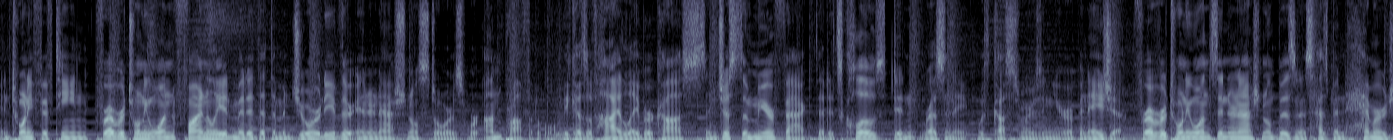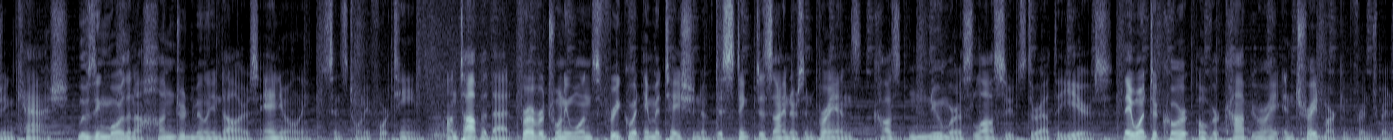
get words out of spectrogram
In 2015, Forever 21 finally admitted that the majority of their international stores were unprofitable because of high labor costs and just the mere fact that its clothes didn't resonate with customers in Europe and Asia. Forever 21's international business has been hemorrhaging cash, losing more than $100 million annually since 2014. On top of that, Forever 21's frequent imitation of distinct designers and brands caused numerous lawsuits throughout the years. They went to court over copyright and trademark infringement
